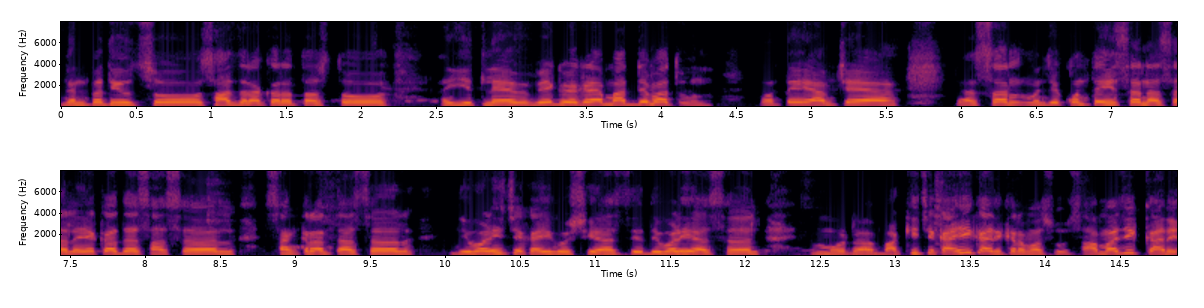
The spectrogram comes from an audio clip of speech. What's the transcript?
गणपती उत्सव साजरा करत असतो. इथल्या वेगवेगळ्या माध्यमातून. मग ते आमच्या सण म्हणजे कोणतेही सण असेल एकादश असेल संक्रांत असेल दिवाळीचे काही गोष्टी असतील दिवाळी असेल मोठं बाकीचे काही कार्यक्रम असू सामाजिक कार्य.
